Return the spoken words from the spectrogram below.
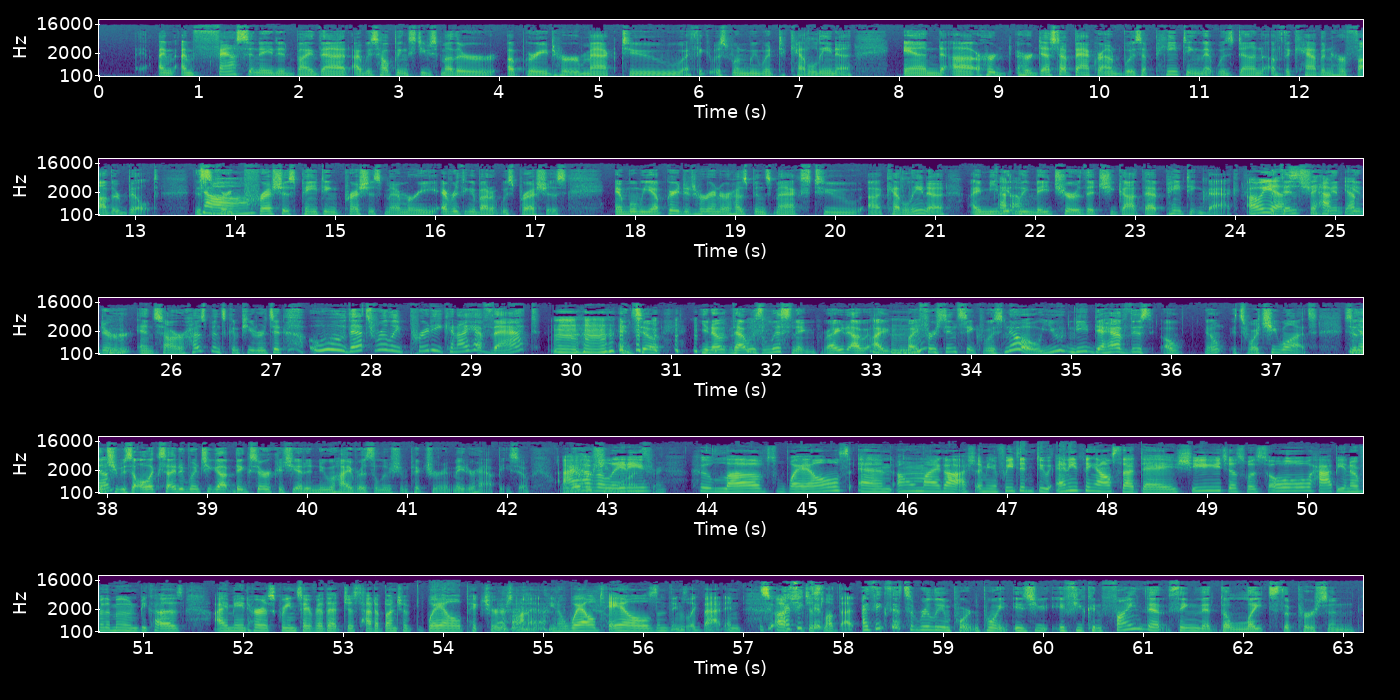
I'm I'm fascinated by that. I was helping Steve's mother upgrade her Mac to I think it was when we went to Catalina, and uh, her her desktop background was a painting that was done of the cabin her father built. This is a very precious painting, precious memory. Everything about it was precious. And when we upgraded her and her husband's Macs to uh, Catalina, I immediately made sure that she got that painting back. Oh, But yes, then she have- went yep, into her and saw her husband's computer and said, "Ooh, that's really pretty. Can I have that?" Mm-hmm. And so, you know, that was listening, right? I, I, Mm-hmm. my first instinct was, "No, you need to have this." Oh, no, it's what she wants. So Yep. then she was all excited when she got Big Sur because she had a new high resolution picture and it made her happy. So I have a lady wants, right? Who loves whales, and oh my gosh! I mean, if we didn't do anything else that day, she just was so happy and over the moon because I made her a screensaver that just had a bunch of whale pictures on it, you know, whale tails and things like that, and So oh, I she just that- loved that. I think that's a really important point. Is you if you can find that thing that delights the person,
